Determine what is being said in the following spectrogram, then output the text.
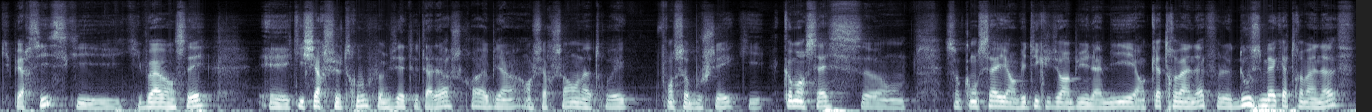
qui persiste, qui, qui veut avancer et qui cherche le trou, comme je disais tout à l'heure, je crois. Eh bien, en cherchant, on a trouvé François Boucher qui commençait son, conseil en viticulture en biodynamie en 89, le 12 mai 89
